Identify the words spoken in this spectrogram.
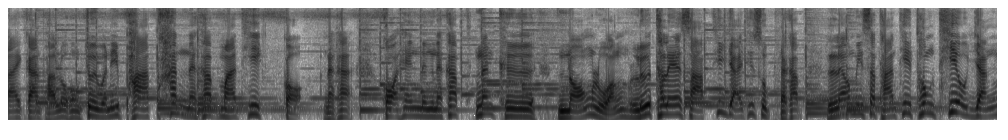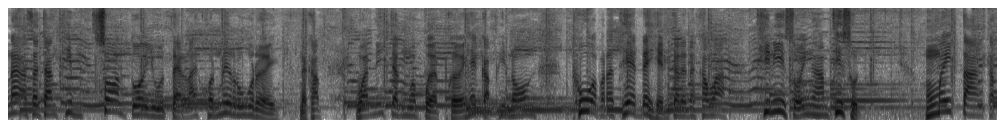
รายการผาโลกของจุ้ยวันนี้พาท่านนะครับมาที่เกาะนะครับ เกาะแห่งหนึ่งนะครับ นั่นคือหนองหลวงหรือทะเลสาบที่ใหญ่ที่สุดนะครับแล้วมีสถานที่ท่องเที่ยวอย่างน่าอัศจรรย์ที่ซ่อนตัวอยู่แต่หลายคนไม่รู้เลยนะครับ วันนี้จะมาเปิดเผยให้กับพี่น้องทั่วประเทศได้เห็นกันเลยนะครับว่า ที่นี่สวยงามที่สุดไม่ต่างกับ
